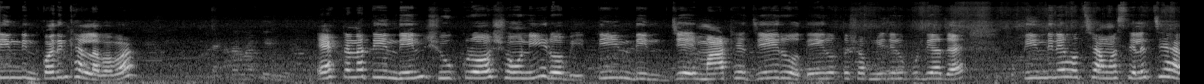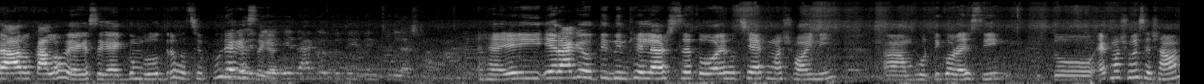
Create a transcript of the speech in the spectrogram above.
তিন দিন, কয়দিন খেললা বাবা? তিন দিন। একটা না তিন দিন শুক্র শনি রবি তিন দিন যে মাঠে যেই রোদ এই রোদ তো সব নিজের উপর দেওয়া যায়। তিন দিনে হচ্ছে আমার ছেলের চেহারা আরও কালো হয়ে গেছে গা, একদম রোদ্রে হচ্ছে পুড়ে গেছে হ্যাঁ এই এর আগেও তিন দিন খেলে আসছে তো আরে হচ্ছে এক মাস হয়নি ভর্তি করাইছি। তো এক মাস হয়েছে শাওন।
